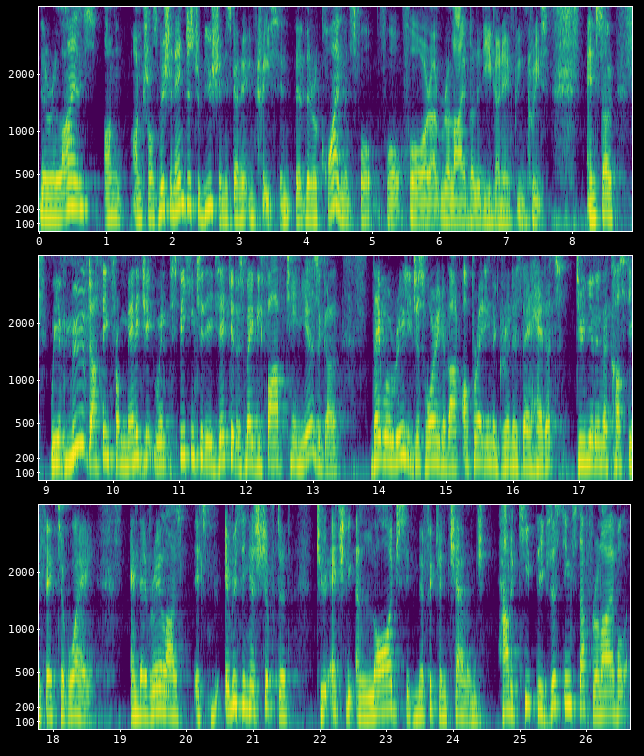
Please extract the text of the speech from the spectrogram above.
the reliance on, on transmission and distribution is going to increase, and the, the requirements for for for uh, reliability are going to increase. And so we have moved, I think, from managing when speaking to the executives maybe five, ten years ago, they were really just worried about operating the grid as they had it, doing it in a cost-effective way, and they've realized it's everything has shifted to actually a large, significant challenge how to keep the existing stuff reliable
